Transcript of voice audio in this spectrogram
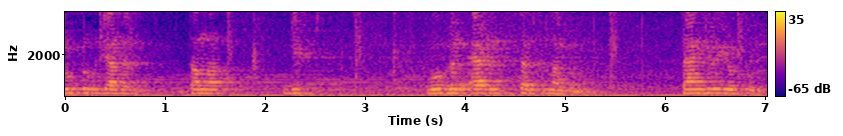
യൂട്യൂബ് ചാനൽ തന്ന ഗിഫ്റ്റ് ഗൂഗിൾ ആഡൻസ് നൽകുന്നു. Thank you, you too.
